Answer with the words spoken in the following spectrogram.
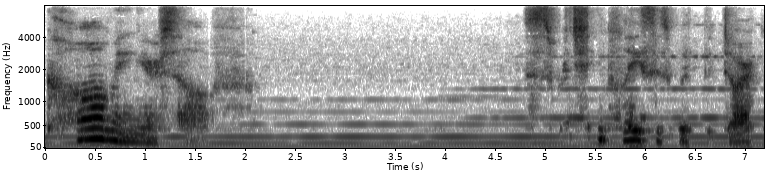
calming yourself, switching places with the darkness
